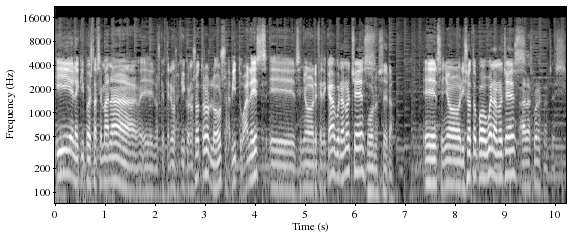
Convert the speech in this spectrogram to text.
Y el equipo de esta semana, eh, los que tenemos aquí con nosotros, los habituales, eh, el señor FDK, buenas noches. Buonasera. El señor Isótopo, buenas noches. A las buenas noches.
